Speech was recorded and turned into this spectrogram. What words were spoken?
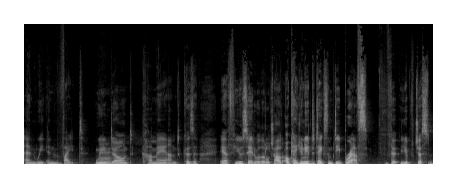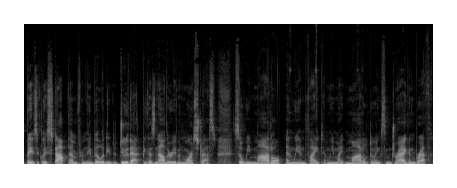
and we invite. We don't command because if you say to a little child, "Okay, you need to take some deep breaths," th- you've just basically stopped them from the ability to do that because now mm-hmm. they're even more stressed. So we model and we invite, and we might model doing some dragon breath.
